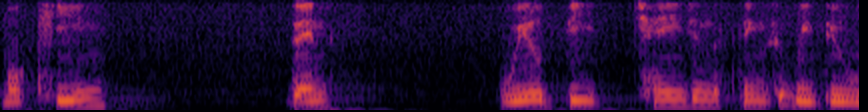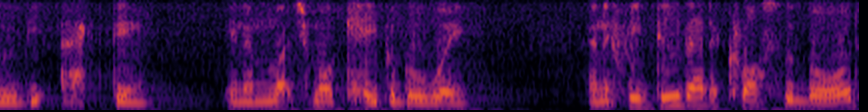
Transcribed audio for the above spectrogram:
more keen, then we'll be changing the things that we do. We'll be acting in a much more capable way. And if we do that across the board,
